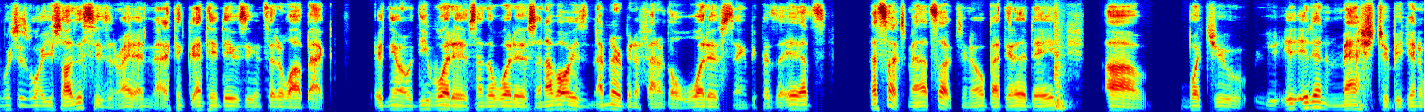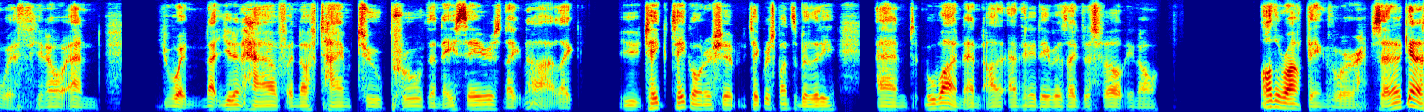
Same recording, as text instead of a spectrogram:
Which is what you saw this season right? And i think anthony davis even said a while back you know the what ifs and the what ifs and i've always i've never been a fan of the what ifs thing because hey, that's that sucks man that sucks you know? But at the end of the day uh what you it, it didn't mesh to begin with you know? And you what not you didn't have enough time to prove the naysayers like nah like you take take ownership take responsibility and move on. And anthony davis i just felt you know all the wrong things were said. And again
